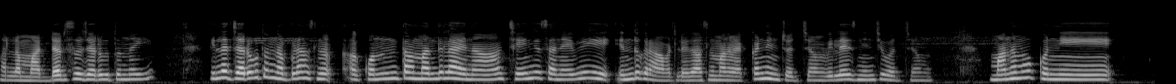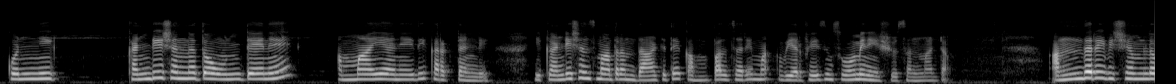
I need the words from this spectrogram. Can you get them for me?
మళ్ళీ మర్డర్స్ జరుగుతున్నాయి. ఇలా జరుగుతున్నప్పుడు అసలు కొంతమందిలో అయినా చేంజెస్ అనేవి ఎందుకు రావట్లేదు? అసలు మనం ఎక్కడి నుంచి వచ్చాం? విలేజ్ నుంచి వచ్చాం? మనము కొన్ని కొన్ని కండిషన్లతో ఉంటేనే అమ్మాయి అనేది కరెక్ట్ అండి. ఈ కండిషన్స్ మాత్రం దాటితే compulsory we're facing so many issues అనమాట అందరి విషయంలో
